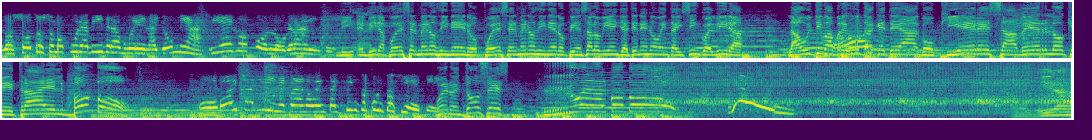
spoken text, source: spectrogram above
Nosotros somos pura vibra buena. Yo me arriesgo por lo grande. Li- Elvira, puede ser menos dinero, puede ser menos dinero, piénsalo bien, ya tienes 95, Elvira. La última pregunta que te hago, ¿quieres saber lo que trae el bombo? Me voy para Disney con la 95.7. Bueno, entonces, rueda el bombo. ¡Woo! Elvira.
